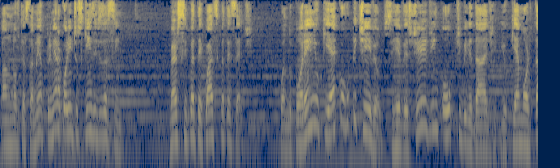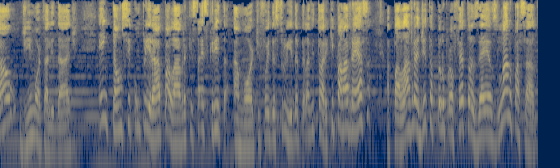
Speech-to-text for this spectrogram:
lá no Novo Testamento? 1 Coríntios 15 diz assim, versos 54 e 57. Quando, porém, o que é corruptível se revestir de incorruptibilidade e o que é mortal de imortalidade, então se cumprirá a palavra que está escrita: a morte foi destruída pela vitória. Que palavra é essa? A palavra dita pelo profeta Oséias lá no passado.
